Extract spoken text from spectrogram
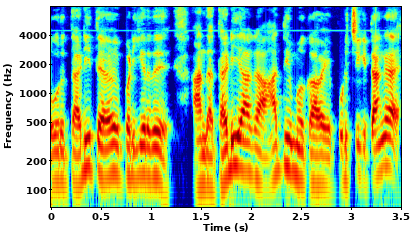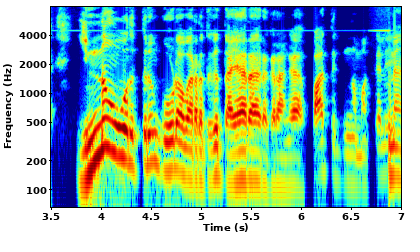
ஒரு தடி தேவைப்படுகிறது. அந்த தடியாக அதிமுகவை பிடிச்சிக்கிட்டாங்க. இன்னும் ஒருத்தரும் கூட வர்றதுக்கு தயாரா இருக்கிறாங்க. பாத்துக்குங்க மக்கள். என்ன?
